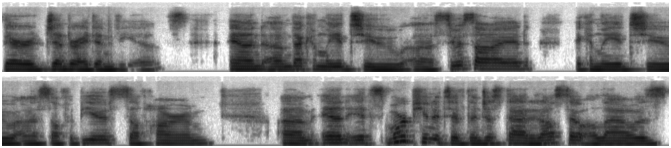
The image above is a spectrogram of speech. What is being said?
their gender identity is. And um, that can lead to uh, suicide. It can lead to uh, self abuse, self harm. Um, and it's more punitive than just that. It also allows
